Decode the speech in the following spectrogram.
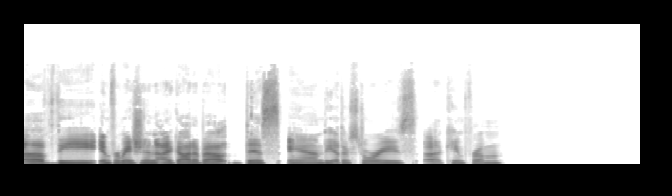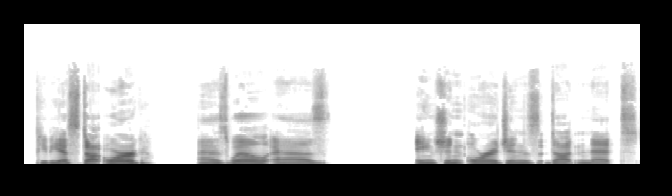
of the information I got about this and the other stories uh, came from pbs.org as well as ancientorigins.net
